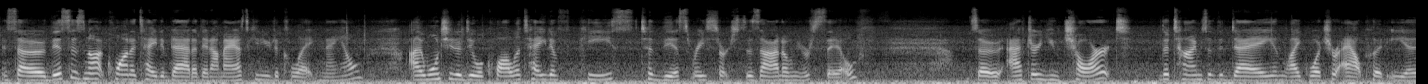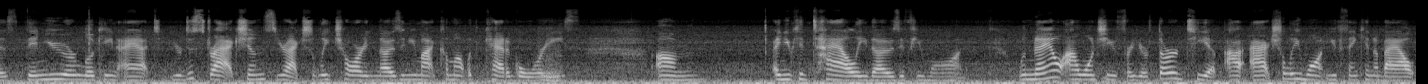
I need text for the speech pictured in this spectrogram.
And so this is not quantitative data that I'm asking you to collect now. I want you to do a qualitative piece to this research design on yourself. So after you chart the times of the day and like what your output is. Then you are looking at your distractions. You're actually charting those, and you might come up with categories. Mm-hmm. Um, and you can tally those if you want. Well, now I want you for your third tip. I actually want you thinking about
